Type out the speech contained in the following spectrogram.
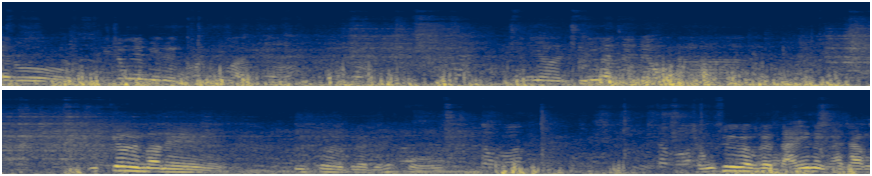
대로 이종엽이는 걷는 것 같아요. 중요한 준이가 데려오는 6개월 만에 6개월 그래도 했고 정수이가 그래 나이는 가장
